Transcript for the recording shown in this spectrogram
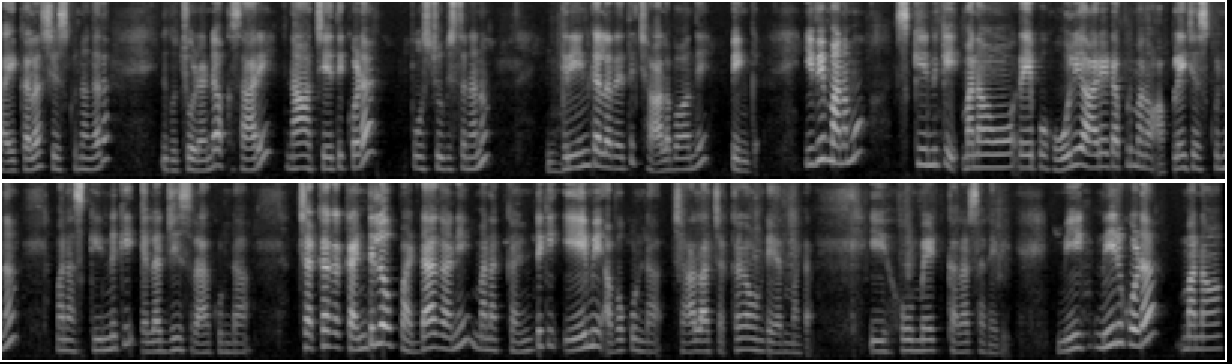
ఫైవ్ కలర్స్ చేసుకున్నాం కదా. ఇది చూడండి ఒకసారి నా చేతికి కూడా పూసి చూపిస్తున్నాను. గ్రీన్ కలర్ అయితే చాలా బాగుంది. పింక్. ఇవి మనము స్కిన్కి మనం రేపు హోలీ ఆడేటప్పుడు మనం అప్లై చేసుకున్న మన స్కిన్కి ఎలర్జీస్ రాకుండా చక్కగా కంటిలో పడ్డా కానీ మన కంటికి ఏమీ అవ్వకుండా చాలా చక్కగా ఉంటాయి అన్నమాట. ఈ హోమ్ మేడ్ కలర్స్ అనేవి. మీ మీరు కూడా మన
